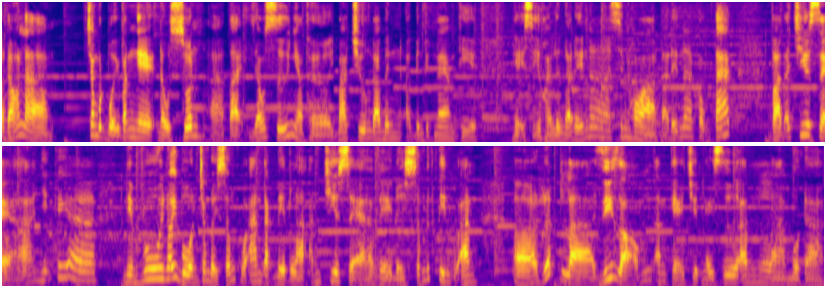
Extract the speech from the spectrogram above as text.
Uh, đó là trong một buổi văn nghệ đầu xuân à, tại giáo sứ nhà thờ Ba Trương Đa Minh ở bên Việt Nam thì nghệ sĩ Hoài Linh đã đến à, uh, sinh hoạt, đã đến uh, cộng tác và đã chia sẻ những cái uh, niềm vui, nỗi buồn trong đời sống của anh, đặc biệt là anh chia sẻ về đời sống đức tin của anh. Uh, ờ, rất là dí dỏm, anh kể chuyện ngày xưa anh là một uh,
